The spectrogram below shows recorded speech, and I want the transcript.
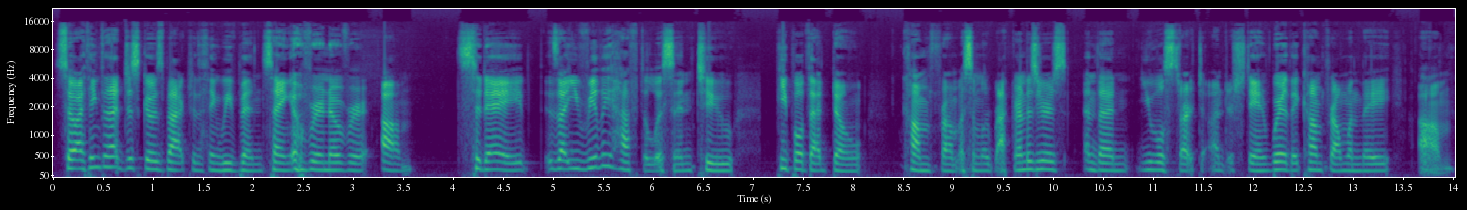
So I think that just goes back to the thing we've been saying over and over um, today is that you really have to listen to people that don't come from a similar background as yours, and then you will start to understand where they come from when they um,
